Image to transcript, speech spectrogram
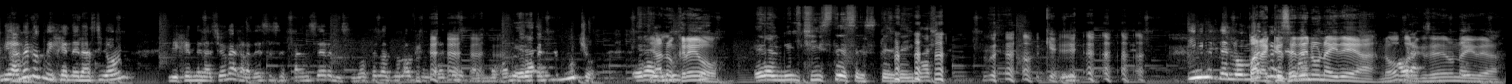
ni, al menos mi generación, mi generación agradece ese fanservice, no sé las nuevas generaciones, a lo mejor Era- sorprende mucho. Era Ya el lo mil- creo. Era el mil chistes este, de imagen. Ok. Y de lo más Para que se den una idea, ¿no? Ahora, Para que se den una eh, idea.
